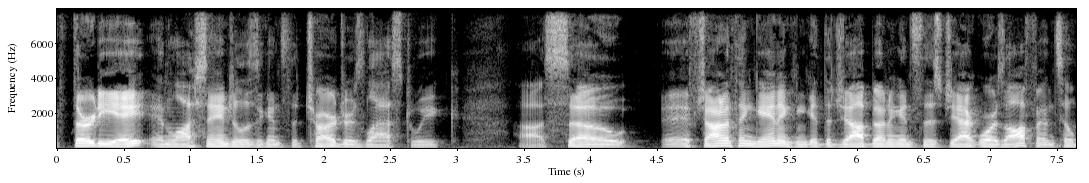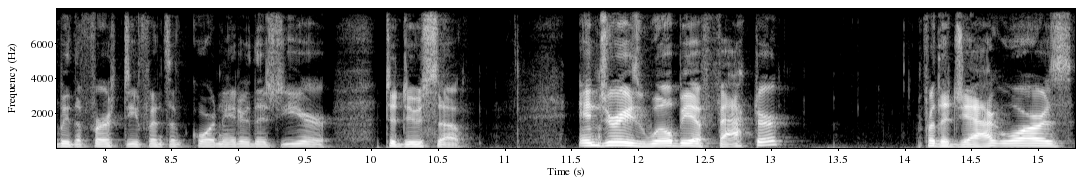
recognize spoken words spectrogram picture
38 in Los Angeles against the Chargers last week. Uh, so if Jonathan Gannon can get the job done against this Jaguars offense, he'll be the first defensive coordinator this year to do so. Injuries will be a factor for the Jaguars.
